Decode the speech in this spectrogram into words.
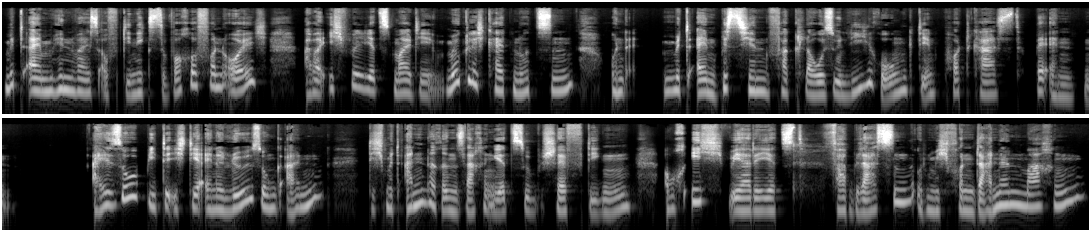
mit einem Hinweis auf die nächste Woche von euch. Aber ich will jetzt mal die Möglichkeit nutzen und mit ein bisschen Verklausulierung den Podcast beenden. Also biete ich dir eine Lösung an, dich mit anderen Sachen jetzt zu beschäftigen. Auch ich werde jetzt verblassen und mich von dannen machen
